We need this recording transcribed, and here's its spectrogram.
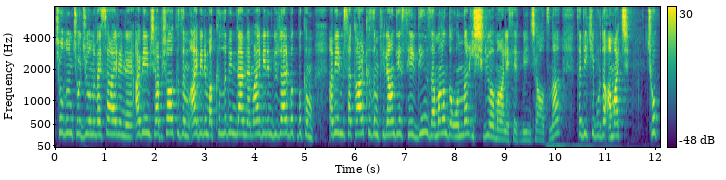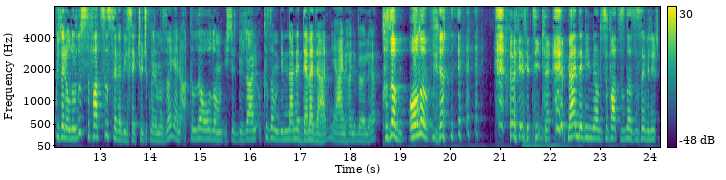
çoluğun çocuğunu vesaireni ay benim şapşal kızım ay benim akıllı bilmem ay benim güzel bak bakım ay benim sakar kızım filan diye sevdiğin zaman da onlar işliyor maalesef bilinçaltına. Tabii ki burada amaç çok güzel olurdu sıfatsız sevebilsek çocuklarımızı. Yani akıllı oğlum işte güzel kızım bilmem ne demeden yani hani böyle kızım oğlum filan. Öyle de değil de. Ben de bilmiyorum sıfatsız nasıl sevilir.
